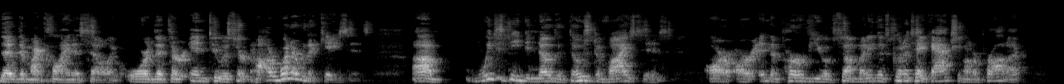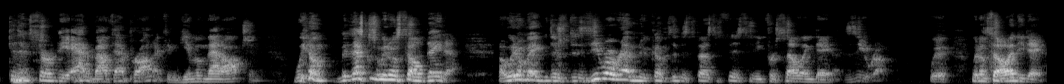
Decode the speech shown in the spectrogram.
that, that my client is selling, or that they're into a certain, or whatever the case is. Um, we just need to know that those devices are, are in the purview of somebody that's going to take action on a product to then serve the ad about that product and give them that option. We don't, but that's because we don't sell data. Uh, we don't make, there's zero revenue comes into specificity for selling data. Zero. We, we don't sell any data.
